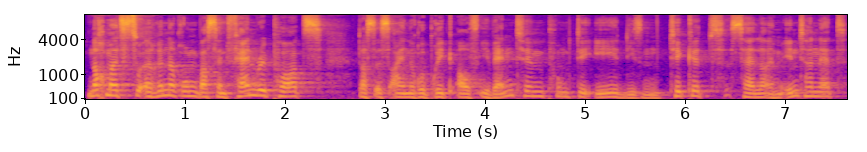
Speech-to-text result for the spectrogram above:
Nochmals zur Erinnerung, was sind FanReports? Das ist eine Rubrik auf eventim.de, diesem Ticket-Seller im Internet.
